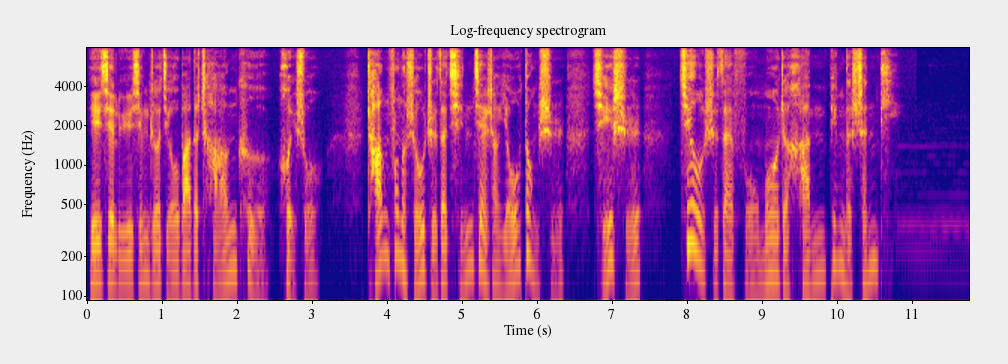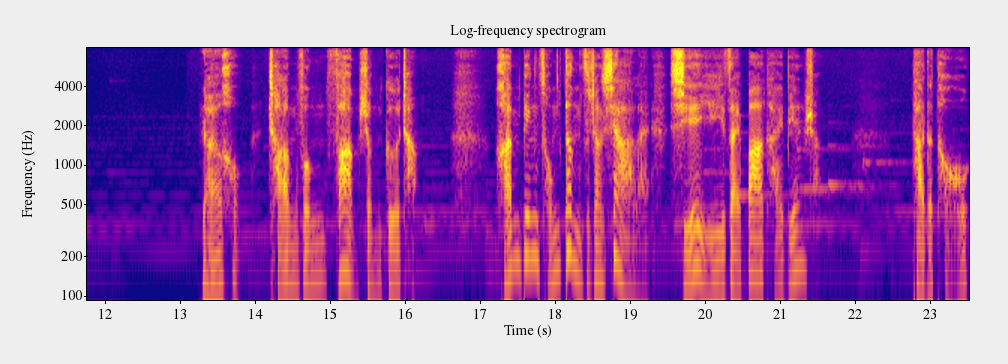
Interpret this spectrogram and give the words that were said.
一些旅行者酒吧的常客会说，长风的手指在琴键上游动时，其实就是在抚摸着寒冰的身体。然后，长风放声歌唱。寒冰从凳子上下来，斜倚在吧台边上。他的头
